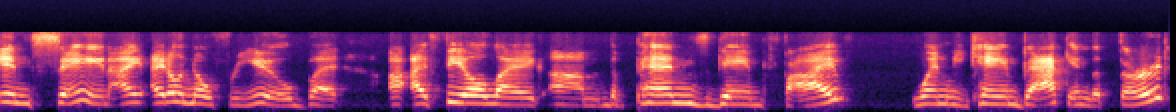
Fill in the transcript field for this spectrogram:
insane. I I don't know for you, but I, I feel like um, the Pens game five when we came back in the third,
